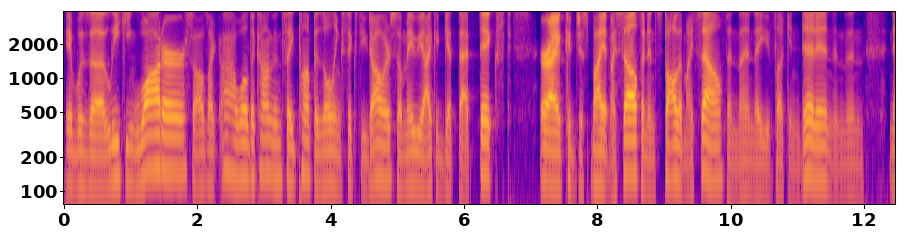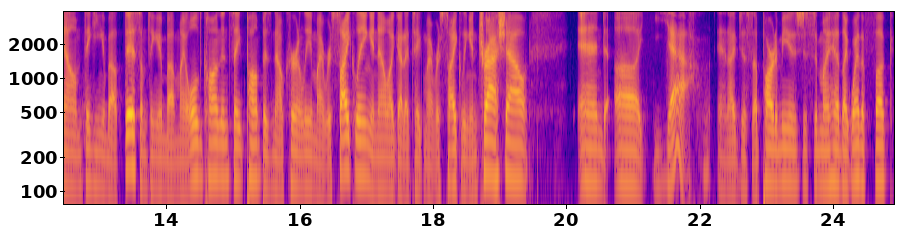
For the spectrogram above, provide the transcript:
It was uh, leaking water. So I was like, oh, well, the condensate pump is only $60. So maybe I could get that fixed. Or I could just buy it myself and install it myself. And then they fucking did it. And then now I'm thinking about this. I'm thinking about my old condensate pump is now currently in my recycling, and now I got to take my recycling and trash out. And uh, yeah, and I just a part of me is just in my head like, why the fuck?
